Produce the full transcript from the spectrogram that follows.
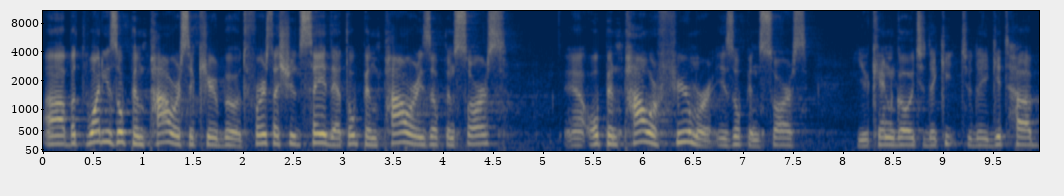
Uh, but what is Open Power Secure Boot? First, I should say that Open Power is open source. Uh, open Power firmware is open source. You can go to the, to the GitHub,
